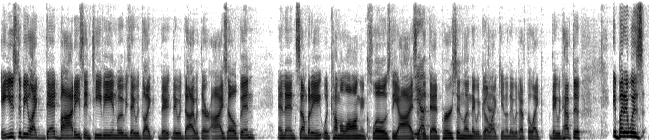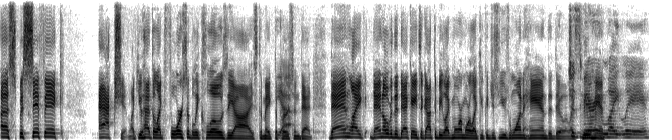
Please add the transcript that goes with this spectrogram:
it used to be like dead bodies in TV and movies. They would like they they would die with their eyes open, and then somebody would come along and close the eyes Yeah. of the dead person. And they would go Yeah. like you know they would have to like they would have to, but it was a specific action. Like you had to like forcibly close the eyes to make the Yeah. person dead. Then like then over the decades it got to be like more and more like you could just use one hand to do it, like two very hands. lightly.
